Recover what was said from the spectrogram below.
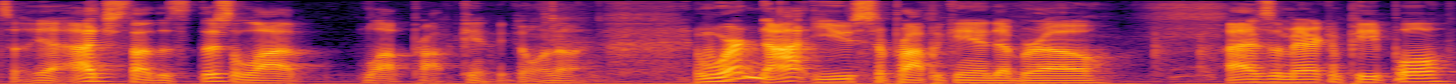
So yeah, I just thought this. There's a lot, lot of propaganda going on, and we're not used to propaganda, bro. As American people,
